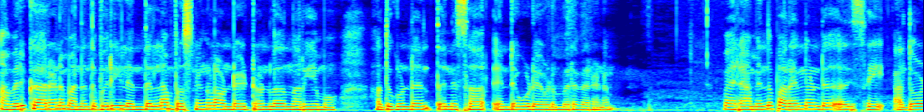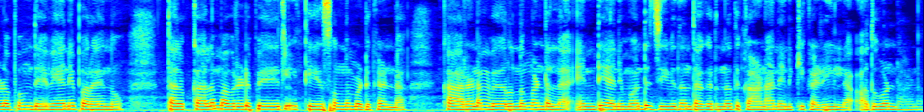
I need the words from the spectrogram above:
അവർ കാരണം അനന്തപുരിയിൽ എന്തെല്ലാം പ്രശ്നങ്ങളാണ് ഉണ്ടായിട്ടുള്ളതെന്നറിയാമോ? അതുകൊണ്ട് തന്നെ സാർ എന്റെ കൂടെ അവിടം വരെ വരണം. വരാമെന്ന് പറയുന്നുണ്ട് അതോടൊപ്പം ദേവയാനി പറയുന്നു തൽക്കാലം അവരുടെ പേരിൽ കേസൊന്നും എടുക്കണ്ട. കാരണം വേറൊന്നും കൊണ്ടല്ല എന്റെ അനുമോന്റെ ജീവിതം തകരുന്നത് കാണാൻ എനിക്ക് കഴിയില്ല. അതുകൊണ്ടാണ്.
